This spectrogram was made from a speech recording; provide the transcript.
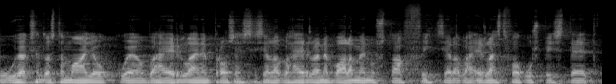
U19-maajoukkue on vähän erilainen prosessi, siellä on vähän erilainen valmennustaffi, siellä on vähän erilaiset fokuspisteet,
